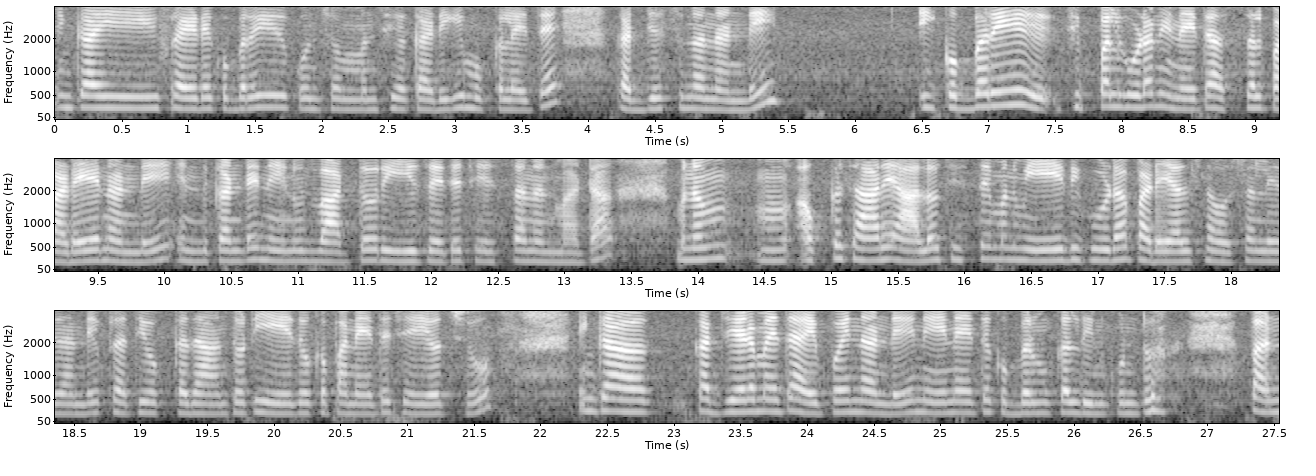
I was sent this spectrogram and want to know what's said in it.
ఇంకా ఈ ఫ్రైడే కొబ్బరి కొంచెం మంచిగా కడిగి ముక్కలు అయితే కట్ చేస్తున్నానండి. ఈ కొబ్బరి చిప్పలు కూడా నేనైతే అస్సలు పడేయనండి. ఎందుకంటే నేను వాటితో రీయూజ్ అయితే చేస్తానన్నమాట. మనం ఒక్కసారి ఆలోచిస్తే మనం ఏది కూడా పడేయాల్సిన అవసరం లేదండి. ప్రతి ఒక్క దాంతో ఏదో ఒక పని అయితే చేయొచ్చు. ఇంకా కట్ చేయడం అయితే అయిపోయిందండి. నేనైతే కొబ్బరి ముక్కలు తినుకుంటూ పన్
